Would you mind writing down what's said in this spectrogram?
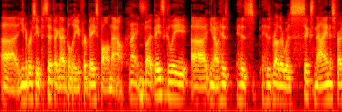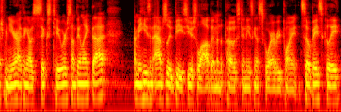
uh, University of Pacific, I believe, for baseball now. Nice. But basically, uh, you know, his his his brother was six nine his freshman year. I think I was six two or something like that. I mean, he's an absolute beast. You just lob him in the post, and he's going to score every point. So basically,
